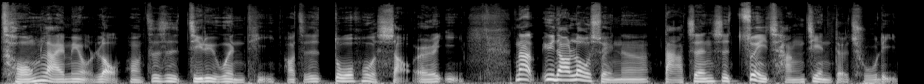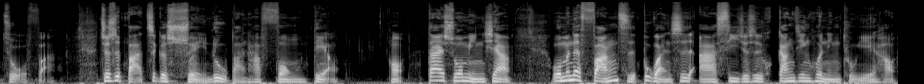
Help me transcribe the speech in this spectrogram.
从来没有漏哦，这是几率问题哦，只是多或少而已。那遇到漏水呢，打针是最常见的处理做法，就是把这个水路把它封掉。哦，大概说明一下，我们的房子不管是 RC，就是钢筋混凝土也好，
